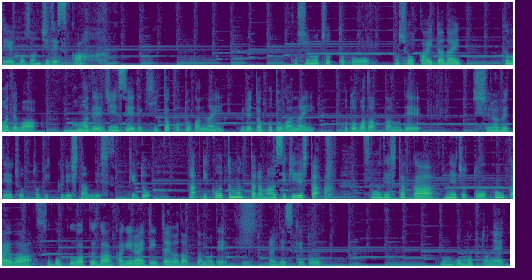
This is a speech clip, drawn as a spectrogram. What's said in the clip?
てご存知ですか？私もちょっとこう、ご紹介いただくまでは、今まで人生で聞いたことがない、触れたことがない言葉だったので、調べてちょっとびっくりしたんですけど、あ、行こうと思ったら満席でした。そうでしたか。ね、ちょっと今回はすごく枠が限られていたようだったので、あれですけど、今後もっとね、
